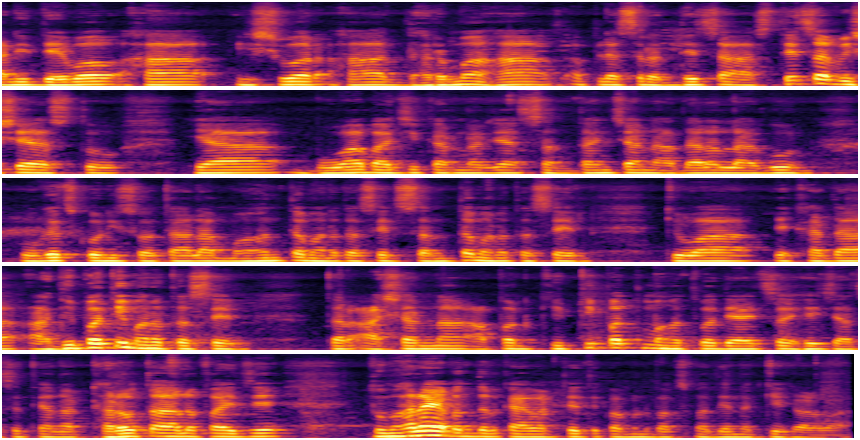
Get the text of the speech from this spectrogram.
आणि देव हा ईश्वर हा धर्म हा आपल्या श्रद्धेचा आस्थेचा विषय असतो. या बुवाबाजी करणाऱ्या संतांच्या नादाला लागून उगच कोणी स्वतःला महंत म्हणत असेल संत म्हणत असेल किंवा एखादा अधिपती म्हणत असेल तर अशांना आपण कितीपत महत्त्व द्यायचं हे ज्याचं त्याला ठरवता आलं पाहिजे? तुम्हाला याबद्दल काय वाटते ते कमेंट बॉक्समध्ये नक्की कळवा.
